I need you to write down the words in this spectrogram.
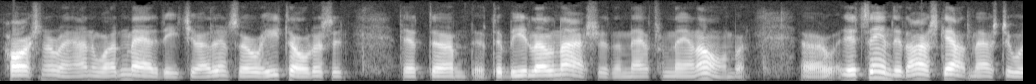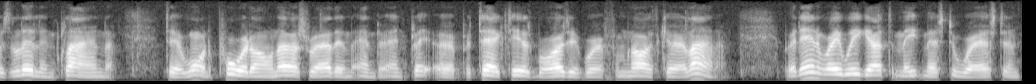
horsing around and wasn't mad at each other, and so he told us that, that, um, that to be a little nicer than that from then on. But uh, it seemed that our scoutmaster was a little inclined to, to want to pour it on us rather than and, and uh, protect his boys that were from North Carolina. But anyway, we got to meet Mr. West, and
